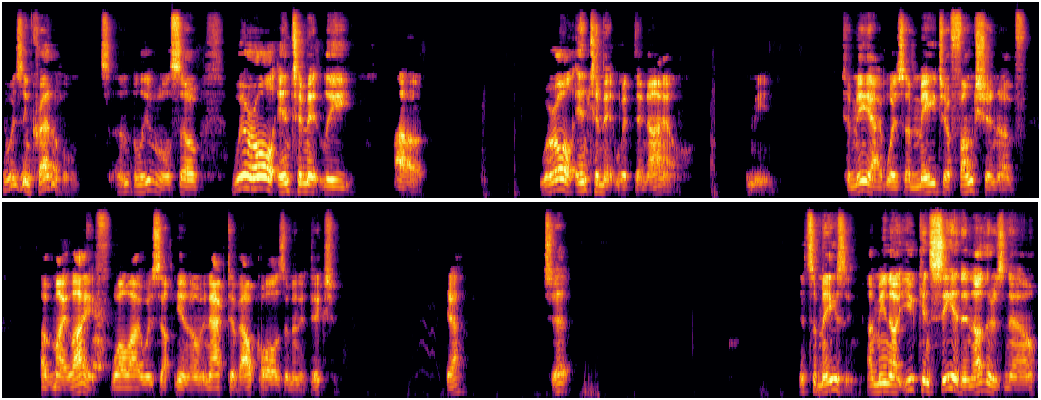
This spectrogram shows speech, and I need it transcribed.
It was incredible. It's unbelievable. So we're all intimately, uh, we're all intimate with denial. I mean, to me, I was a major function of of my life while I was, uh, you know, in active alcoholism and addiction. Yeah, that's it. It's amazing. I mean, uh, you can see it in others now.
